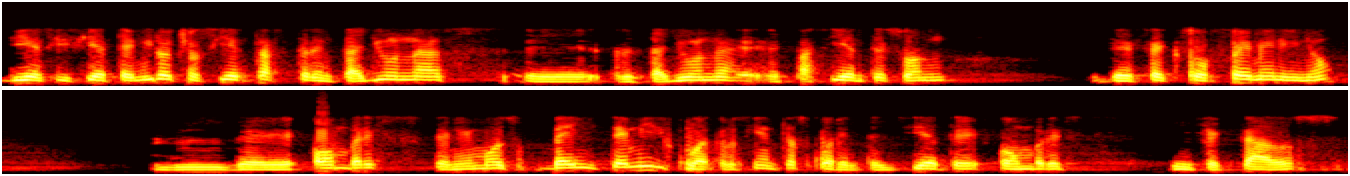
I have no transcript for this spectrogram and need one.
17.831 eh, 31, eh, pacientes son de sexo femenino, de hombres tenemos 20.447 hombres infectados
